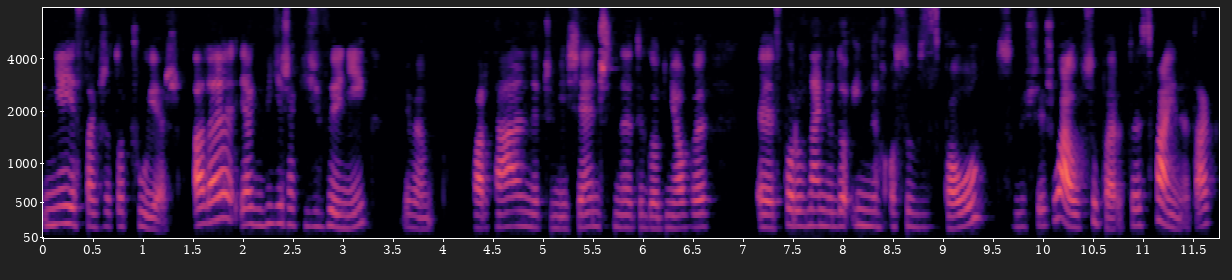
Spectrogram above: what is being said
nie jest tak, że to czujesz, ale jak widzisz jakiś wynik, nie wiem, kwartalny czy miesięczny, tygodniowy, E, w porównaniu do innych osób z zespołu, to myślisz, wow, super, to jest fajne, tak?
